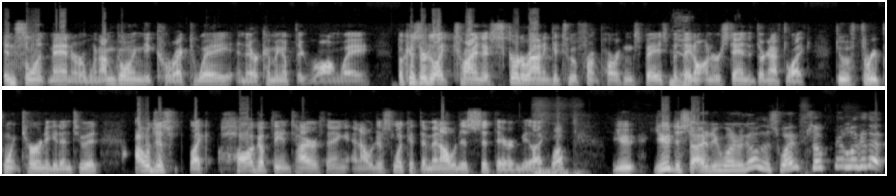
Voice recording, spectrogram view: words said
insolent manner when I'm going the correct way and they're coming up the wrong way because they're like trying to skirt around and get to a front parking space, but Yeah. they don't understand that they're gonna have to like do a three point turn to get into it. I will just like hog up the entire thing and I will just look at them and I will just sit there and be like, well. You you decided you wanted to go this way, so yeah, look at that.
